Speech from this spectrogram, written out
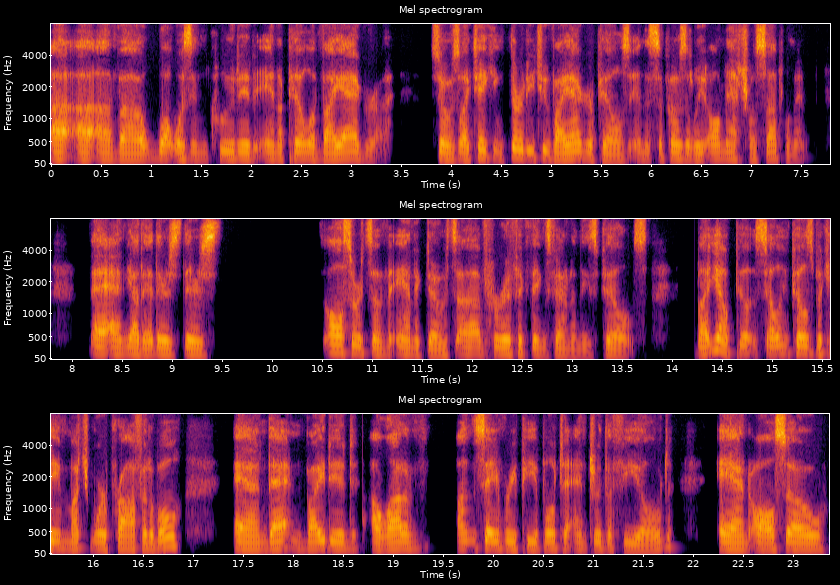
uh, uh of uh, what was included in a pill of Viagra. So it was like taking 32 Viagra pills in the supposedly all natural supplement. And, and yeah, there's there's all sorts of anecdotes of horrific things found in these pills. But you know, selling pills became much more profitable, and that invited a lot of unsavory people to enter the field, and also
